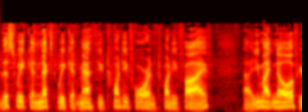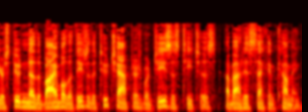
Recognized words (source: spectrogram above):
this week and next week at Matthew 24 and 25. Uh, you might know, if you're a student of the Bible, that these are the two chapters where Jesus teaches about his second coming.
